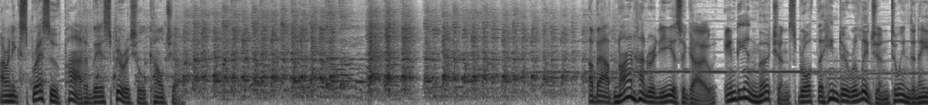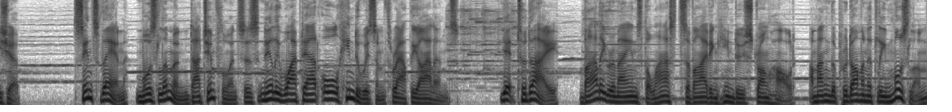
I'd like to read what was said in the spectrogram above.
are an expressive part of their spiritual culture. About 900 years ago, Indian merchants brought the Hindu religion to Indonesia. Since then, Muslim and Dutch influences nearly wiped out all Hinduism throughout the islands. Yet today, Bali remains the last surviving Hindu stronghold among the predominantly Muslim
